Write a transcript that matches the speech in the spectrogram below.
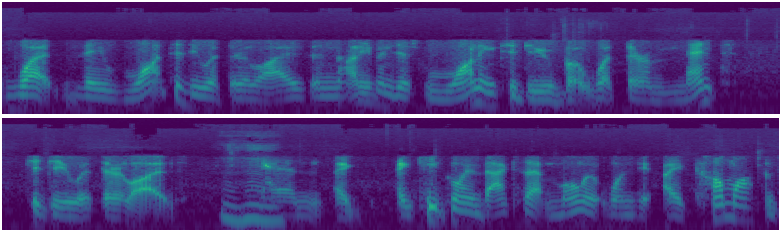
what they want to do with their lives and not even just wanting to do, but what they're meant to do with their lives. Mm-hmm. And I, I keep going back to that moment when I come off of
